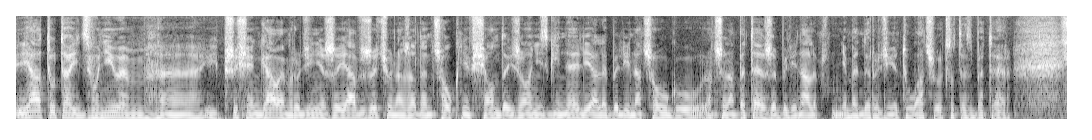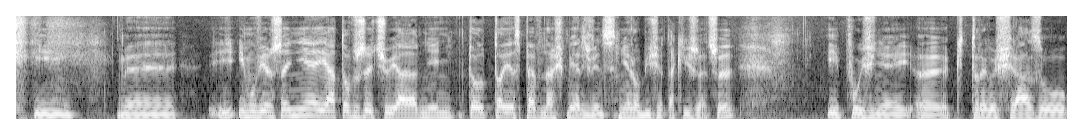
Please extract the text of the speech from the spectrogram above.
Ja tutaj dzwoniłem e, i przysięgałem rodzinie, że ja w życiu na żaden czołg nie wsiądę i że oni zginęli, ale byli na czołgu, znaczy na BTR-ze byli, no ale nie będę rodzinie tłumaczył, co to jest BTR. I, e, i, i mówię, że nie, ja to w życiu, ja nie, to, to jest pewna śmierć, więc nie robi się takich rzeczy. I później e, któregoś razu,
